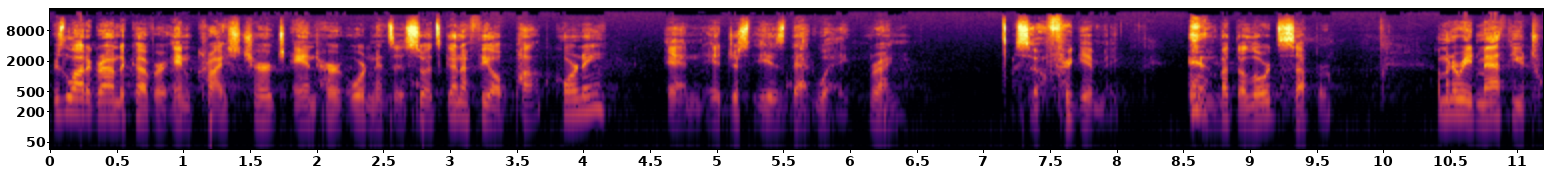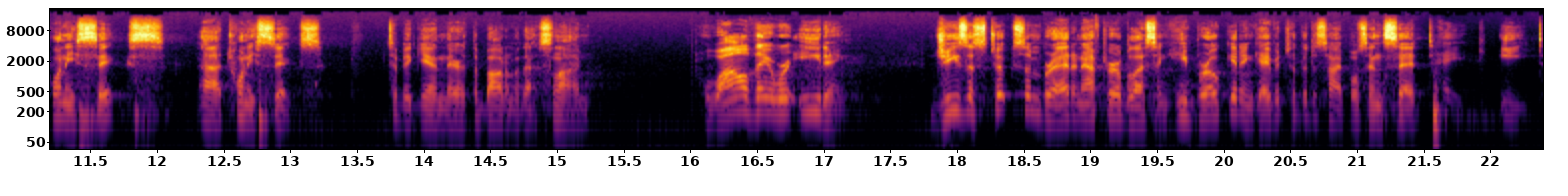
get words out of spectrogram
There's a lot of ground to cover in Christ Church and her ordinances. So it's going to feel popcorny, and it just is that way, right? So forgive me. but the Lord's Supper, I'm going to read Matthew 26, uh, 26 to begin there at the bottom of that slide. While they were eating, Jesus took some bread, and after a blessing, he broke it and gave it to the disciples and said, Take, eat,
